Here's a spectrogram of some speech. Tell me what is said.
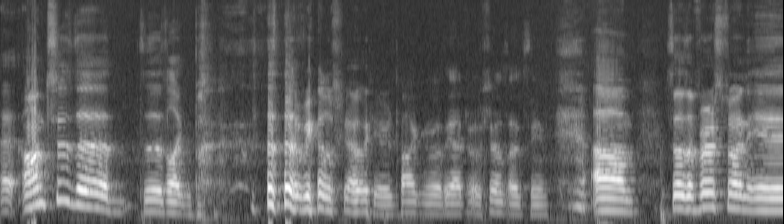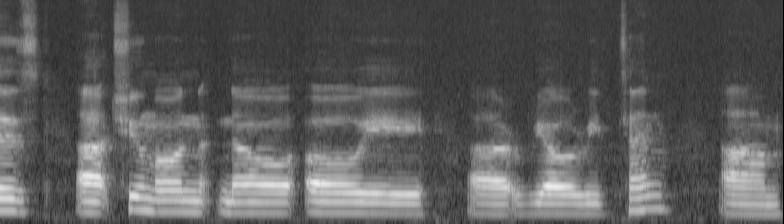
uh, onto the the like the real show here, talking about the actual shows I've seen. Um, so the first one is uh, Chumon no Oi uh, Ryoriten. Um,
